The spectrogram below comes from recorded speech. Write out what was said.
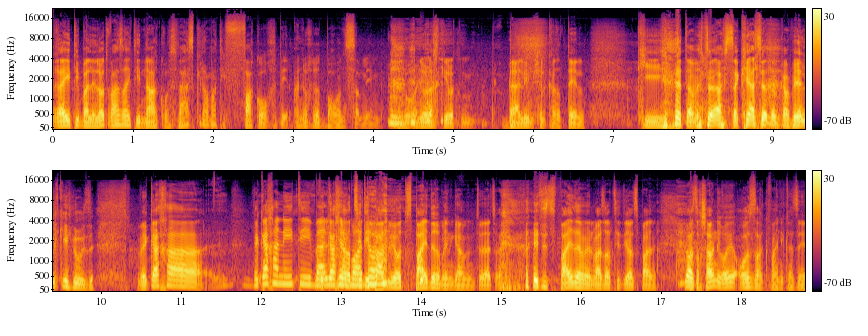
ראיתי בלילות, ואז ראיתי נרקוס, ואז כאילו אמרתי, fuck עורך דין, אני הולך להיות ברון סמים. כאילו, אני הולך כאילו להיות בעלים של קרטל. כי אתה יודע, מסתכל על זה, אתה מקבל כאילו זה. וככה, וככה נהייתי בעלים וככה של רציתי מועדון. פעם להיות ספיידרמן גם, אתה יודע, הייתי ספיידרמן, ואז רציתי להיות ספיידרמן. לא, אז עכשיו אני רואה אוזרק, ואני כזה...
